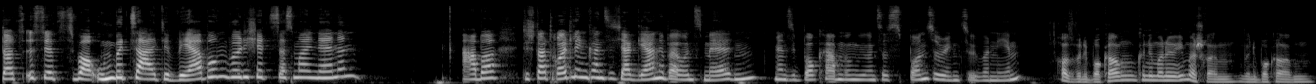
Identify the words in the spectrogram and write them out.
Das ist jetzt zwar unbezahlte Werbung, würde ich jetzt das mal nennen. Aber die Stadt Reutlingen kann sich ja gerne bei uns melden, wenn sie Bock haben, irgendwie unser Sponsoring zu übernehmen. Also, wenn die Bock haben, könnt ihr mal eine E-Mail schreiben, wenn die Bock haben.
